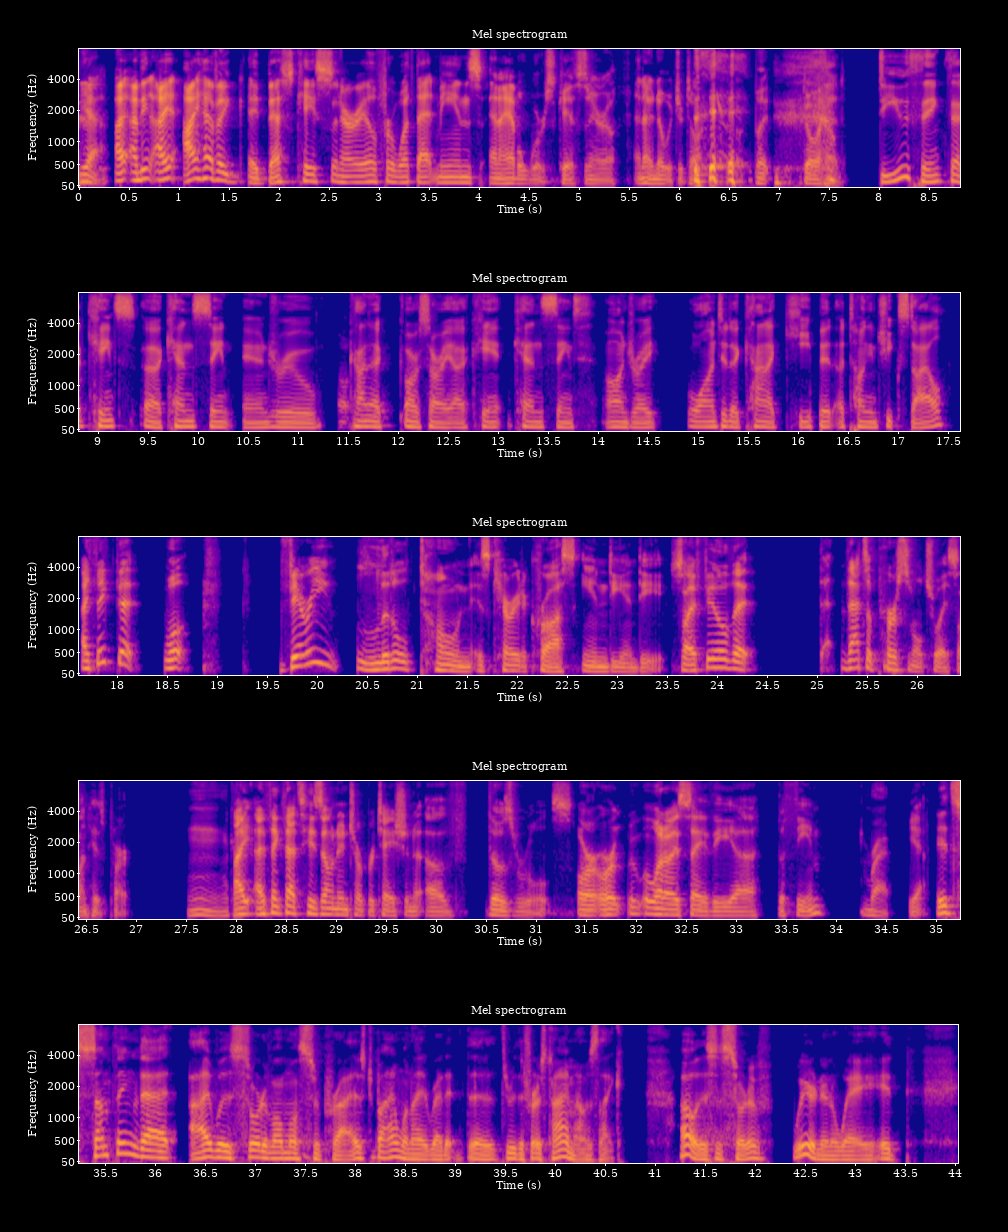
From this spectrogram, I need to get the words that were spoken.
Yeah, I, I mean, I, I have a, a best case scenario for what that means, and I have a worst case scenario, and I know what you're talking about. But go ahead. Do you think that Kane's, uh, Ken St. Andrew kind of, or sorry, uh, Ken, Ken St. Andre wanted to kind of keep it a tongue in cheek style? I think that well, very little tone is carried across in D and D, so I feel that th- that's a personal choice on his part. Mm, okay. I, I think that's his own interpretation of those rules, or or what do I say the uh, the theme. right. Yeah. It's something that I was sort of almost surprised by when I read it the, through the first time. I was like, "Oh, this is sort of weird in a way." It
